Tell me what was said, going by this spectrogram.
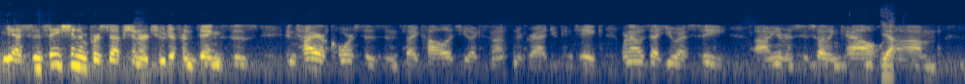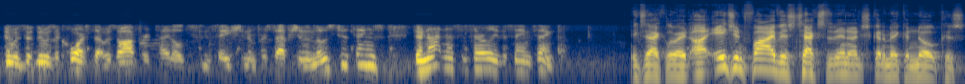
Yeah, sensation and perception are two different things. There's entire courses in psychology, like as an undergrad, you can take. When I was at USC, uh, University of Southern Cal, Yeah. um, there was a, there was a course that was offered titled Sensation and Perception, and those two things they're not necessarily the same thing. Exactly right. Uh, Agent 5 is texted in. I'm just going to make a note because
